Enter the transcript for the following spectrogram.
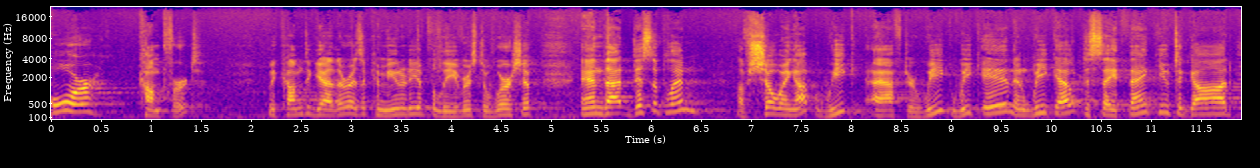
or comfort, we come together as a community of believers to worship, and that discipline of showing up week after week, week in and week out to say thank you to God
